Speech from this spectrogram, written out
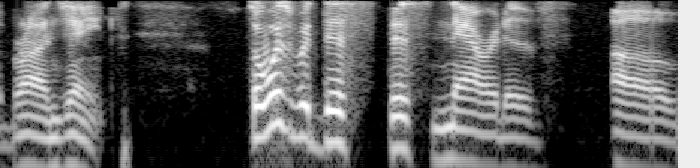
LeBron James. So what's with this this narrative of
